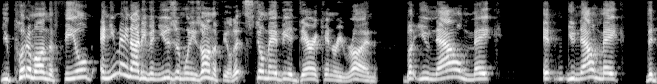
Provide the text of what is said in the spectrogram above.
you put him on the field, and you may not even use him when he's on the field. It still may be a Derrick Henry run, but you now make it, you now make the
